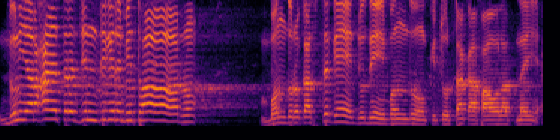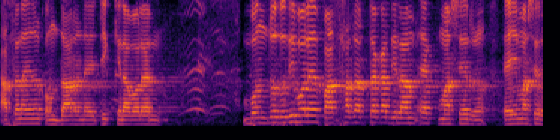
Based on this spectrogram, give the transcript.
দুনিয়ার হায়াতের জিন্দিগির ভিতর। বন্ধুর কাছ থেকে যদি বন্ধু কিছু টাকা পাওয়ালাত নেই আসে না এরকম দাঁড় নেই, ঠিক কিনা বলেন? বন্ধু যদি বলে, পাঁচ হাজার টাকা দিলাম এক মাসের, এই মাসের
